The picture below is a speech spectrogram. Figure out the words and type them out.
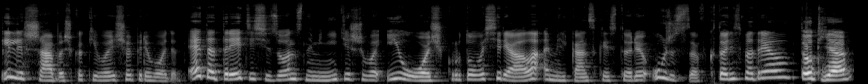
или «Шабаш», как его еще переводят. Это третий сезон знаменитейшего и очень крутого сериала «Американская история ужасов». Кто не смотрел? Тут я.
